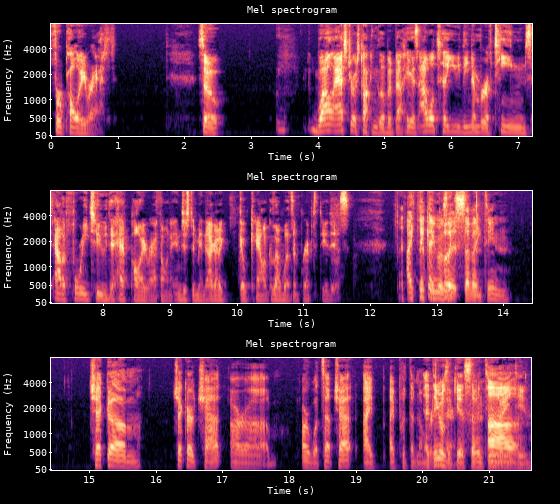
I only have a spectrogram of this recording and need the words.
for Poliwrath. So while Astro is talking a little bit about his, I will tell you the number of teams out of 42 that have Poliwrath on it in just a minute. I got to go count because I wasn't prepped to do this. I think, I think it was like 17. check um check our chat our um our WhatsApp chat. I I put the number. I think in it was there. like yeah, 17 Uh, or 18.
